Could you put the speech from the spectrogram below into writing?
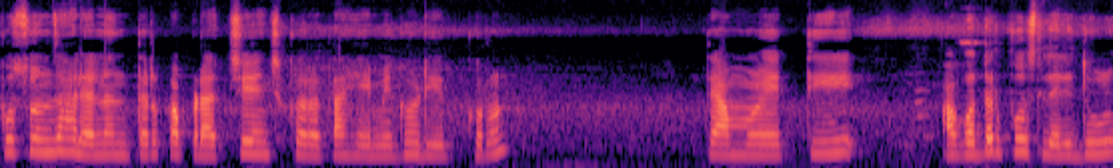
पुसून झाल्यानंतर कपडा चेंज करत आहे मी घडी करून. त्यामुळे ती अगोदर पुसलेली धूळ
